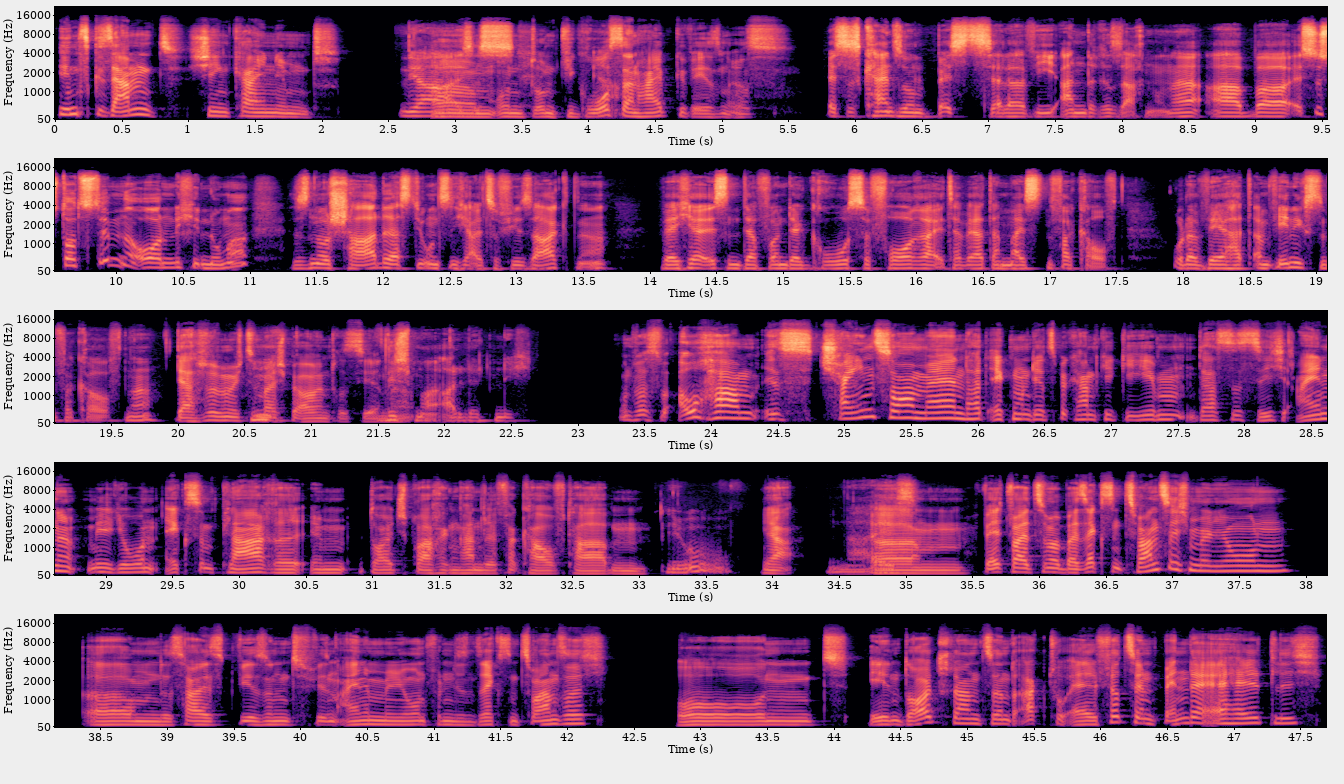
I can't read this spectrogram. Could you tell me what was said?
insgesamt Shinkai nimmt. Ja, ähm, ist, und, und wie groß ja. sein Hype gewesen ist. es ist kein so ein Bestseller wie andere Sachen, ne? Aber es ist trotzdem eine ordentliche Nummer. Es ist nur schade, dass die uns nicht allzu viel sagt, ne? Welcher ist denn davon der große Vorreiter? Wer hat am meisten verkauft? Oder wer hat am wenigsten verkauft, ne? Das würde mich zum Beispiel auch interessieren. Nicht ja. mal alle nicht. Und was wir auch haben, ist Chainsaw Man. Hat Egmont jetzt bekannt gegeben, dass es sich eine Million Exemplare im deutschsprachigen Handel verkauft haben. Jo, Ja. nice. Ähm, weltweit sind wir bei 26 Millionen. Ähm, das heißt, wir sind, wir sind eine Million von diesen 26. Und in Deutschland sind aktuell 14 Bände erhältlich.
